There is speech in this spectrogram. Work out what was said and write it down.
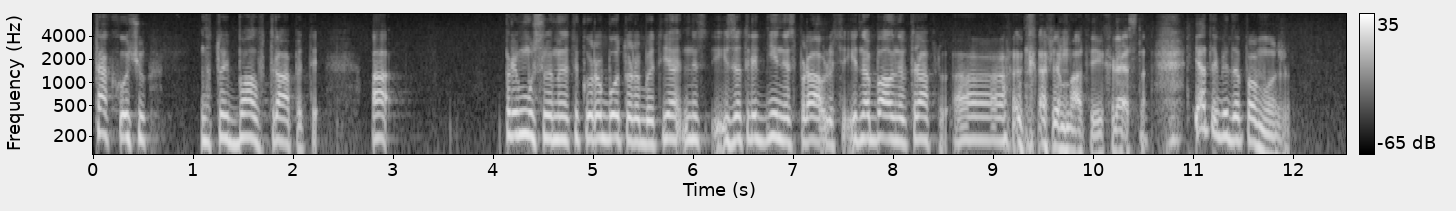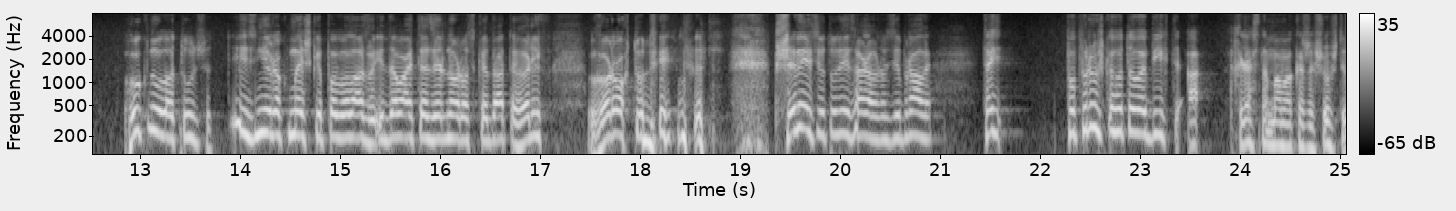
так хочу на той бал втрапити. А примусили мене таку роботу робити. Я не, і за три дні не справлюся, і на бал не втраплю. А, каже мати і хресна, я тобі допоможу. Гукнула тут же, і з нірок мишки повилазили, і давайте зерно розкидати, горіх, горох туди, пшеницю туди зараз розібрали. Та й попелюшка готова бігти. А хресна мама каже, що ж ти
